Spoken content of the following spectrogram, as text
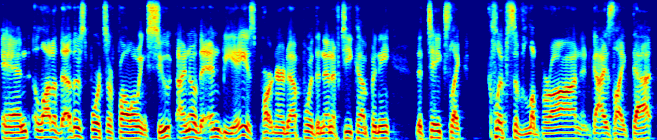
And a lot of the other sports are following suit. I know the NBA is partnered up with an NFT company that takes like clips of LeBron and guys like that,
